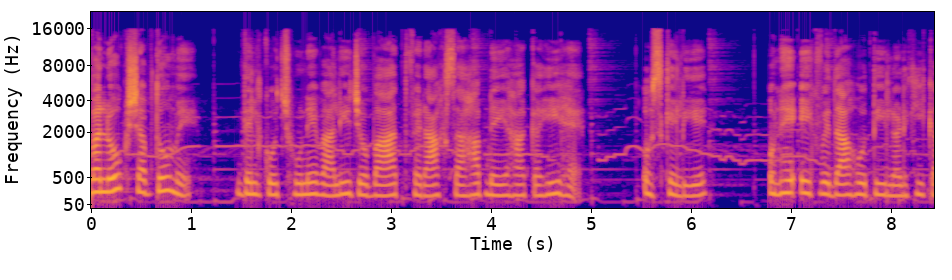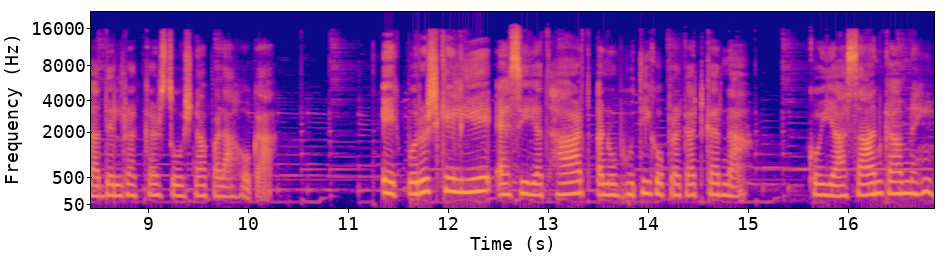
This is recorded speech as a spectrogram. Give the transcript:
व लोक शब्दों में दिल को छूने वाली जो बात फिराक साहब ने यहाँ कही है, उसके लिए उन्हें एक विदा होती लड़की का दिल रखकर सोचना पड़ा होगा। एक पुरुष के लिए ऐसी यथार्थ अनुभूति को प्रकट करना कोई आसान काम नहीं।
